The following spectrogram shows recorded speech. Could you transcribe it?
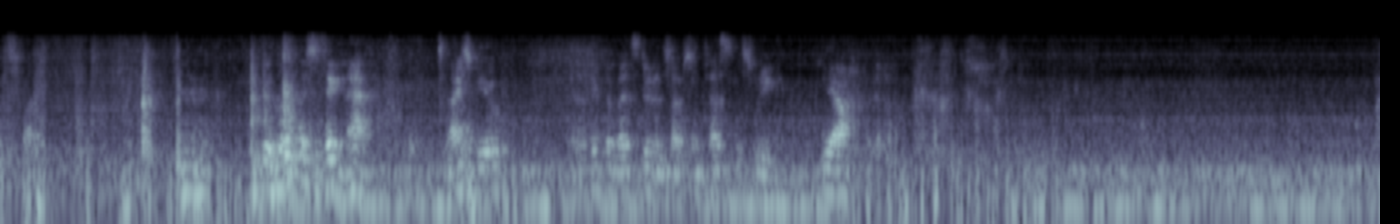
It's funny. Good little place to take a nap. It's a nice view. And I think the med students have some tests this week. Yeah.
